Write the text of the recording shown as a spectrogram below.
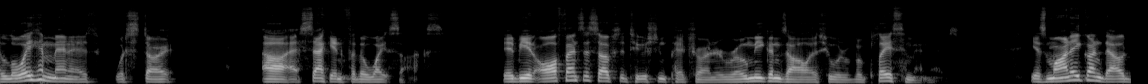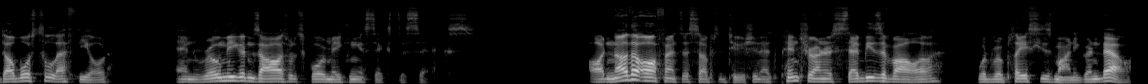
Eloy Jimenez would start uh, at second for the White Sox. There'd be an offensive substitution pitcher under Romy Gonzalez who would replace Jimenez. Yasmani Grandal doubles to left field, and Romy Gonzalez would score, making it 6 to 6. Another offensive substitution as pinch runner Seby Zavala would replace Yasmani Grandal.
